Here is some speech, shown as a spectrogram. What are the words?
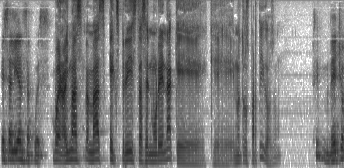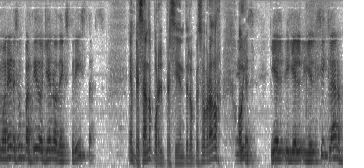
esa alianza, pues. Bueno, hay más, más expriistas en Morena que, que en otros partidos, ¿no? Sí, de hecho, Morena es un partido lleno de expriistas empezando por el presidente López Obrador. y, el, y, el, y el, sí, claro.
